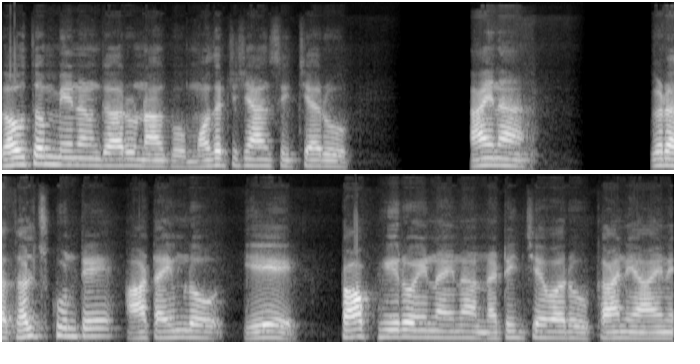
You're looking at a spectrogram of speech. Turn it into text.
గౌతమ్ మేనన్ గారు నాకు మొదటి ఛాన్స్ ఇచ్చారు. ఆయన ఇక్కడ తలుచుకుంటే ఆ టైంలో ఏ టాప్ హీరోయిన్ అయినా నటించేవారు. కానీ ఆయన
